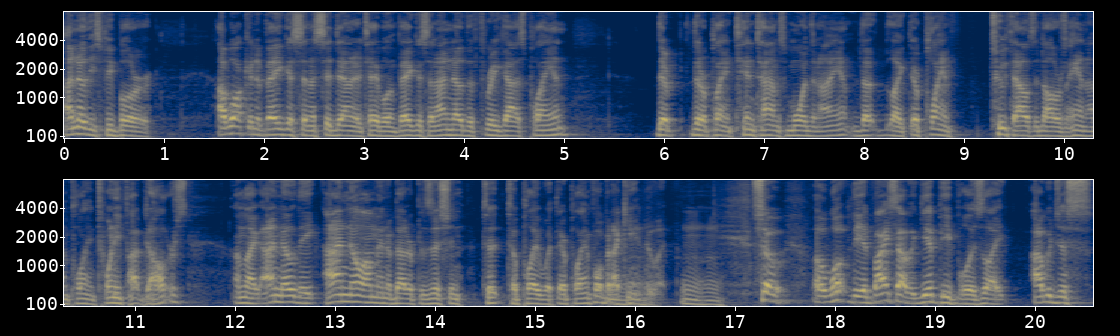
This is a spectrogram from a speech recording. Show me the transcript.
I know these people are, I walk into Vegas and I sit down at a table in Vegas and I know the three guys playing they're they're playing ten times more than I am. The- like they're playing two thousand dollars a hand. I'm playing twenty five dollars. I'm like I know they I know I'm in a better position to, to play what they're playing for, but I can't do it. So uh, what the advice I would give people is like I would just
